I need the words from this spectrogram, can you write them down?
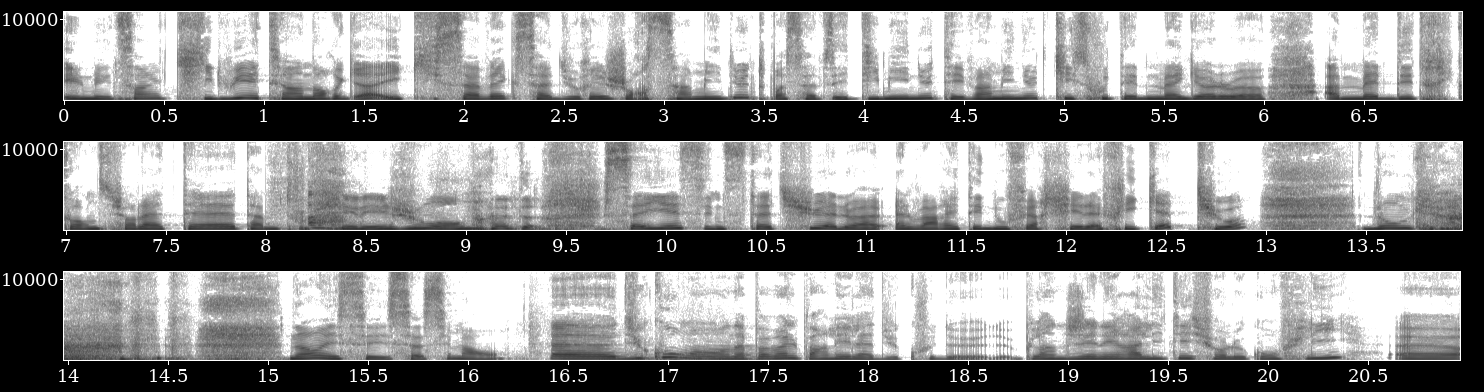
et le médecin, qui lui était un orga et qui savait que ça durait genre 5 minutes, moi ça faisait 10 minutes et 20 minutes qu'il se foutait de ma gueule euh, à me mettre des tricornes sur la tête, à me toucher les joues en mode ça y est, c'est une statue, elle va, elle va arrêter de nous faire chier la fliquette, tu vois. Donc, non, mais c'est c'est assez marrant. Euh, du coup, on a pas mal parlé là, du coup, de, de plein de généralités sur le conflit. Euh,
